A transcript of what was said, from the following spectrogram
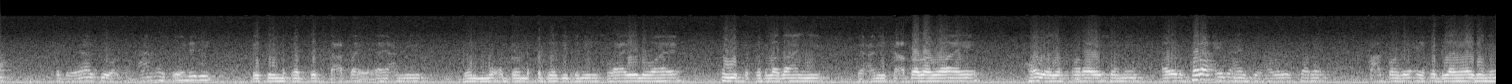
ah qiblayaalkii waa kaxaan u soo nidi baytulmuqadas kacba yani qibladii bani israail waaye imika qibladaani yani kacbada waaye hawada saraysani hawada sara ay dhahaynta hawada sare kacbada ay qibladeedina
